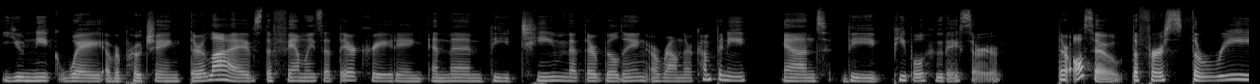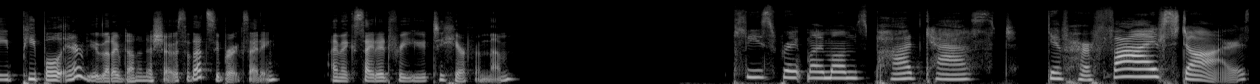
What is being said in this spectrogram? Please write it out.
unique way of approaching their lives, the families that they're creating, and then the team that they're building around their company and the people who they serve. They're also the first three people interview that I've done in a show, so that's super exciting. I'm excited for you to hear from them. Please rate my mom's podcast. Give her five stars.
